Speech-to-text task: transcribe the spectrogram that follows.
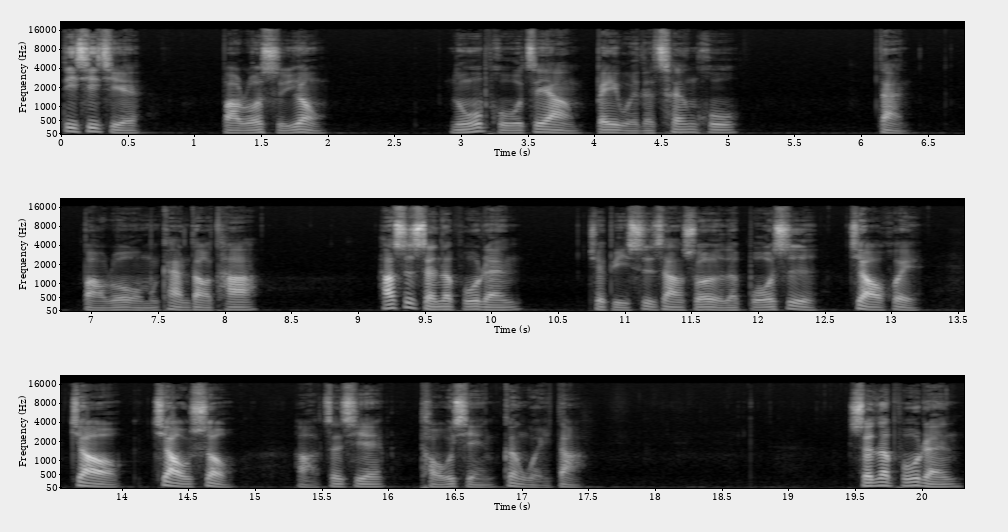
第七节保罗使用奴仆这样卑微的称呼，但保罗我们看到他。他是神的仆人，却比世上所有的博士、教会、教教授啊这些头衔更伟大。神的仆人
